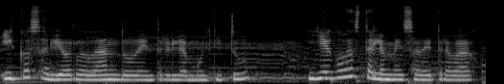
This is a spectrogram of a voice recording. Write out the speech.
Ico salió rodando de entre la multitud y llegó hasta la mesa de trabajo,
